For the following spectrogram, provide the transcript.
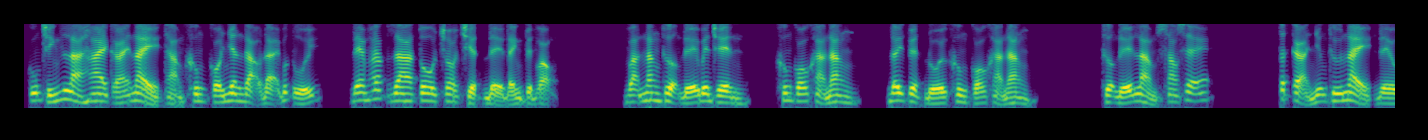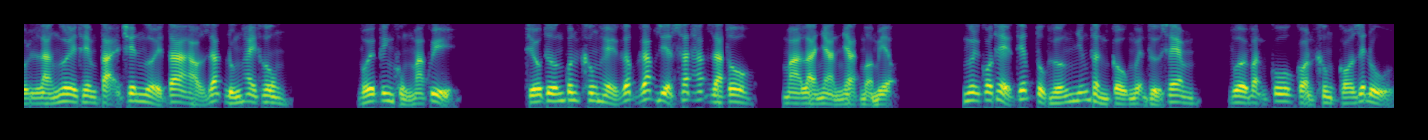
Cũng chính là hai cái này thảm không có nhân đạo đại bức túi, đem hắc ra tô cho triệt để đánh tuyệt vọng. Vạn năng thượng đế bên trên, không có khả năng, đây tuyệt đối không có khả năng. Thượng đế làm sao sẽ? Tất cả những thứ này đều là ngươi thêm tại trên người ta ảo giác đúng hay không? Với kinh khủng ma quỷ, thiếu tướng quân không hề gấp gáp diệt sát hắc gia tô, mà là nhàn nhạt mở miệng ngươi có thể tiếp tục hướng những thần cầu nguyện thử xem, vừa vặn cô còn không có giết đủ.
